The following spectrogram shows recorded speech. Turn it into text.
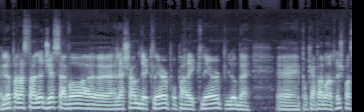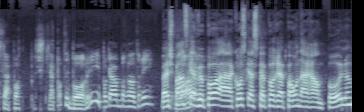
Et là, pendant ce temps-là, Jess, elle va euh, à la chambre de Claire pour parler avec Claire. Puis là, ben, euh, elle est pas capable d'entrer. Je pense que la porte, la porte est barrée. Elle est pas capable de rentrer. Ben, je pense Ouais. qu'elle veut pas, à cause qu'elle se fait pas répondre, elle rentre pas, là.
